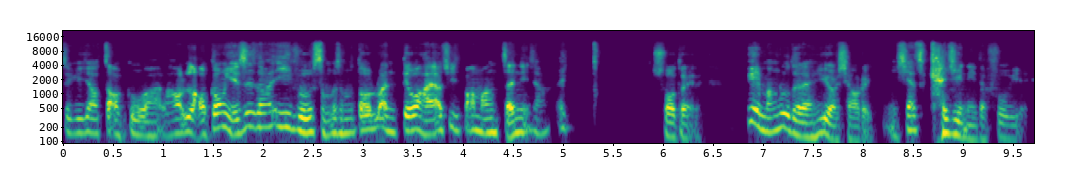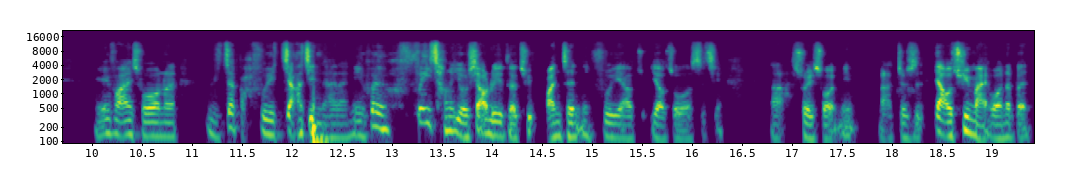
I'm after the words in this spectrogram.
这个要照顾啊，然后老公也是他衣服什么什么都乱丢，还要去帮忙整理这样。哎，说对了。越忙碌的人越有效率。你现在是开启你的副业，你会发现说呢，你再把副业加进来了，你会非常有效率的去完成你副业要要做的事情啊。所以说你那就是要去买我那本《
